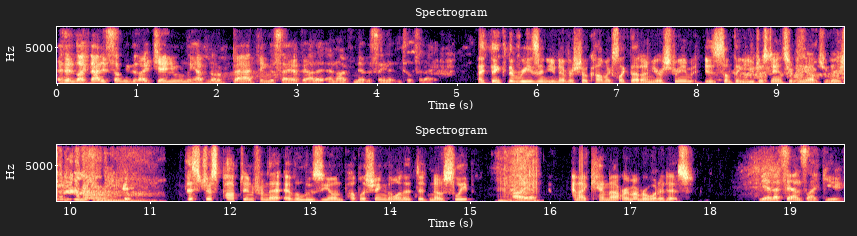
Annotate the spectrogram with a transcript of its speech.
and then, like, that is something that I genuinely have not a bad thing to say about it, and I've never seen it until today. I think the reason you never show comics like that on your stream is something you just answered in the observation. This just popped in from that Evoluzione Publishing, the one that did No Sleep, Oh yeah, and I cannot remember what it is. yeah, that sounds like you.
